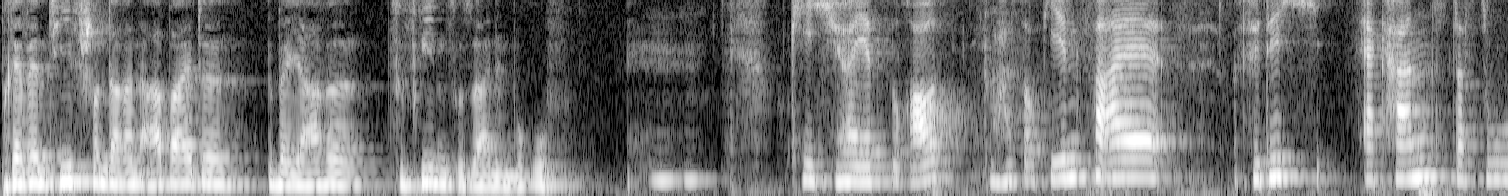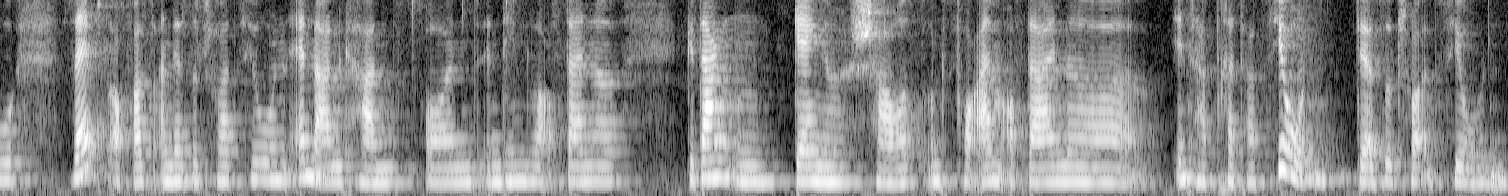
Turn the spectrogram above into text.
präventiv schon daran arbeite, über Jahre zufrieden zu sein im Beruf. Okay, ich höre jetzt so raus, du hast auf jeden Fall für dich erkannt, dass du selbst auch was an der Situation ändern kannst und indem du auf deine Gedankengänge schaust und vor allem auf deine Interpretation der Situation.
